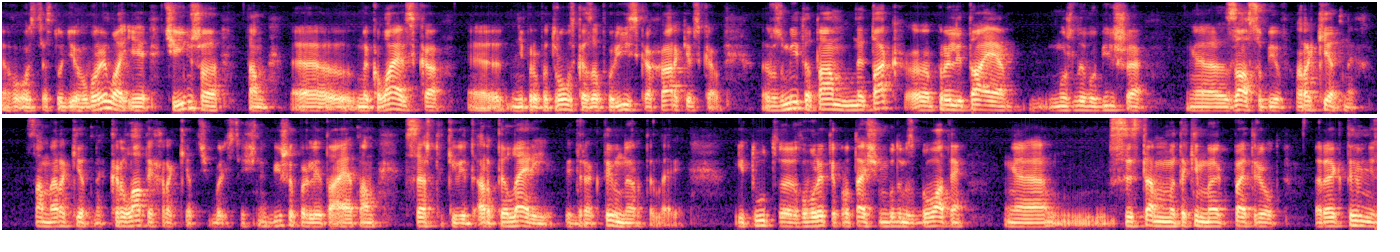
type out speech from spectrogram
гостя студії говорила, і чи інша там е, Миколаївська, е, Дніпропетровська, Запорізька, Харківська. Розумієте, там не так е, прилітає, можливо, більше е, засобів ракетних, саме ракетних, крилатих ракет чи балістичних. Більше прилітає там все ж таки від артилерії, від реактивної артилерії. І тут е, говорити про те, що ми будемо збивати системами, такими як Петріот, реактивні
